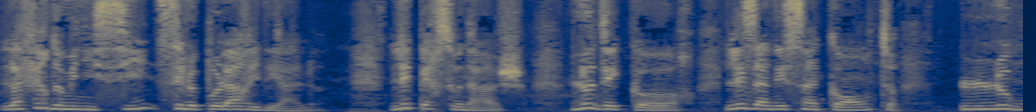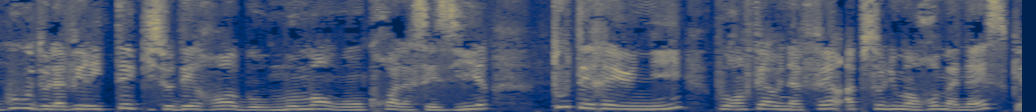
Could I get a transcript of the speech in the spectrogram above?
L'affaire Dominici, c'est le polar idéal. Les personnages, le décor, les années 50, le goût de la vérité qui se dérobe au moment où on croit la saisir, tout est réuni pour en faire une affaire absolument romanesque.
